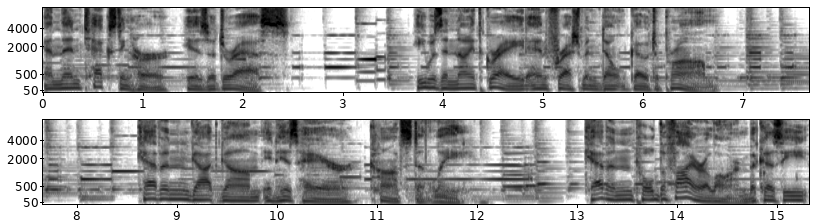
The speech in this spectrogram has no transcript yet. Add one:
and then texting her his address. He was in ninth grade and freshmen don't go to prom. Kevin got gum in his hair constantly. Kevin pulled the fire alarm because he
